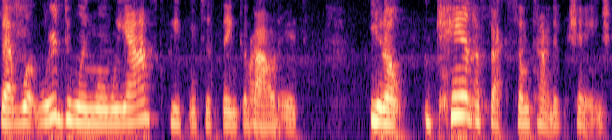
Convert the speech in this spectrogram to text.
that what we're doing when we ask people to think about it, you know, can affect some kind of change.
